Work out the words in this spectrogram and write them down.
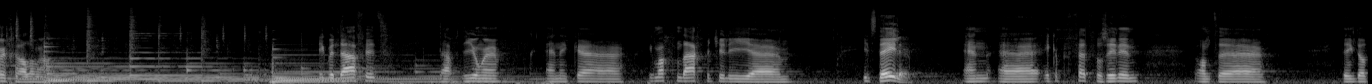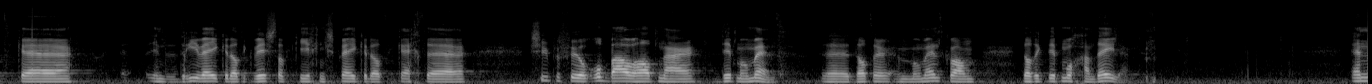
Allemaal. Ik ben David, David de Jonge. En ik, uh, ik mag vandaag met jullie uh, iets delen. En uh, ik heb er vet veel zin in. Want ik denk dat ik in de drie weken dat ik wist dat ik hier ging spreken, dat ik echt superveel opbouw had naar dit moment. dat er een moment kwam dat ik dit mocht gaan delen. En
